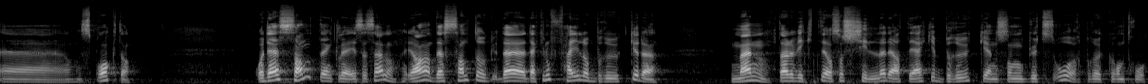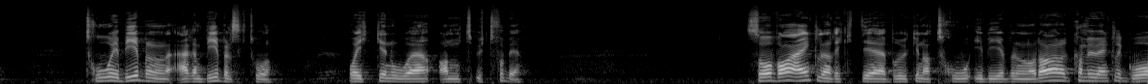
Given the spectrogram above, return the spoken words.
eh, språk. da. Og det er sant egentlig i seg selv. Ja, Det er sant, det, det er ikke noe feil å bruke det. Men da er det viktig å skille det at det er ikke bruken som Guds ord bruker om tro. Tro i Bibelen er en bibelsk tro, og ikke noe annet utforbi. Så hva er egentlig den riktige bruken av tro i Bibelen? Og da kan vi jo egentlig gå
